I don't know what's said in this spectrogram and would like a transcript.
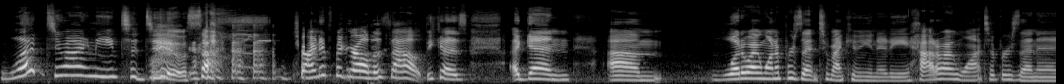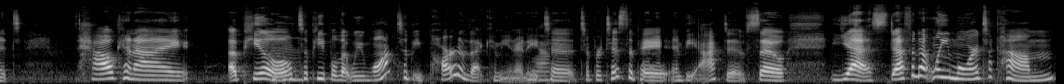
what do I need to do? So, trying to figure all this out because, again, um, what do I want to present to my community? How do I want to present it? How can I appeal to people that we want to be part of that community Yeah. to to participate and be active. So, yes, definitely more to come.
